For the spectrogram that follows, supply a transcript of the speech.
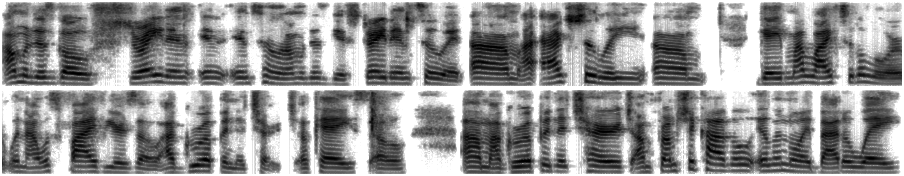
I'm gonna just go straight in, in into it. I'm gonna just get straight into it. Um, I actually um gave my life to the Lord when I was five years old. I grew up in the church. Okay, so um, I grew up in the church. I'm from Chicago, Illinois, by the way.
